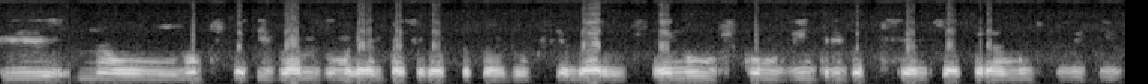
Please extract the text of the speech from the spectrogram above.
que não, não perspectivamos uma grande taxa de ocupação. O que se andarmos em números como 20, 30% já será muito positivo.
